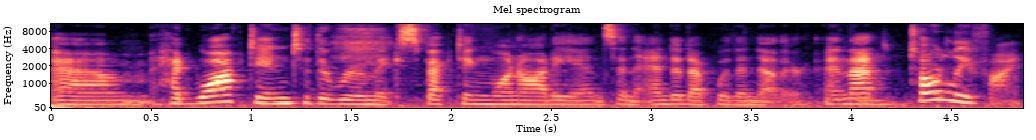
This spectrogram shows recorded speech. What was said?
um, had walked into the room expecting one audience and ended up with another, and that's totally fine.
